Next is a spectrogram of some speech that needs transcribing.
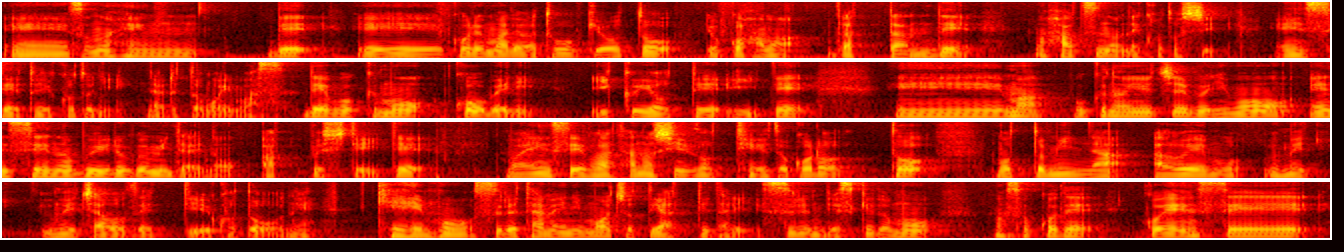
えー、その辺で、えー、これまでは東京と横浜だったんで、まあ、初のね今年遠征ということになると思います。で僕も神戸に行く予定で、えー、まあ僕の YouTube にも遠征の Vlog みたいのをアップしていてまあ、遠征は楽しいぞっていうところともっとみんなアウェーも埋め埋めちゃおうぜっていうことをね啓蒙するためにもちょっとやってたりするんですけども、まあ、そこでこう遠征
